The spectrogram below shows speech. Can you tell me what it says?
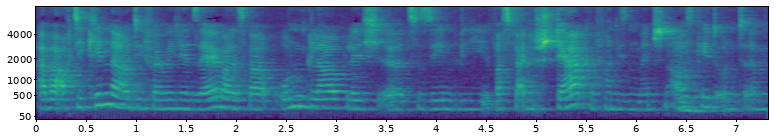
aber auch die Kinder und die Familien selber, das war unglaublich äh, zu sehen, wie, was für eine Stärke von diesen Menschen mhm. ausgeht mhm. und ähm,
